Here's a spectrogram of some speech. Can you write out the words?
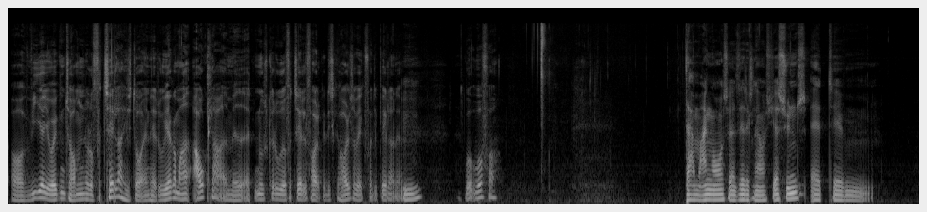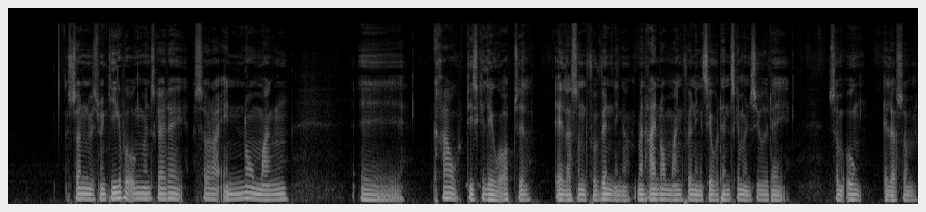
og vi er jo ikke en tomme, når du fortæller historien her. Du virker meget afklaret med, at nu skal du ud og fortælle folk, at de skal holde sig væk fra de billeder der. Mm. Hvor, hvorfor? Der er mange årsager til det, Claus. Jeg synes, at øhm, sådan, hvis man kigger på unge mennesker i dag, så er der enormt mange øh, krav, de skal leve op til. Eller sådan forventninger. Man har enormt mange forventninger til, hvordan skal man se ud i dag. Som ung, eller som,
